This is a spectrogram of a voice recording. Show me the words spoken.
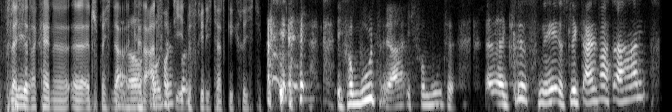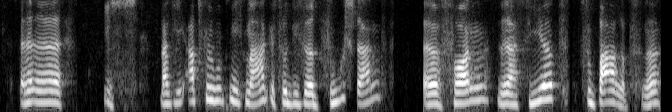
Vielleicht Nee. hat er keine äh, entsprechende Oder keine Antwort, die ihn befriedigt hat, gekriegt. Ich vermute, ja, ich vermute. Äh, Chris, nee, es liegt einfach daran, äh, ich, was ich absolut nicht mag, ist so dieser Zustand äh, von rasiert zu Bart. Ne?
